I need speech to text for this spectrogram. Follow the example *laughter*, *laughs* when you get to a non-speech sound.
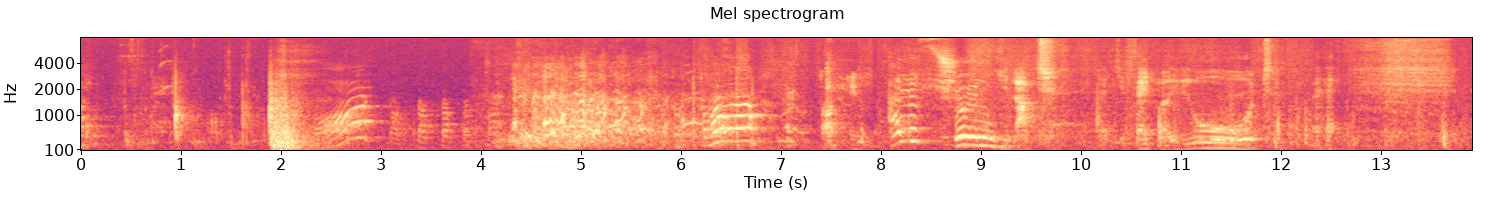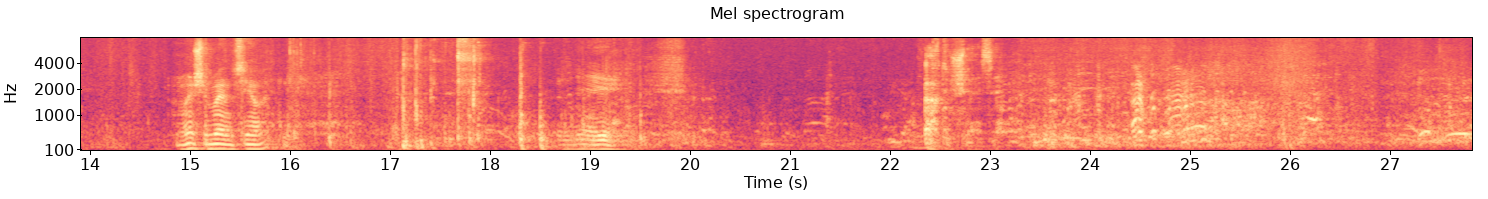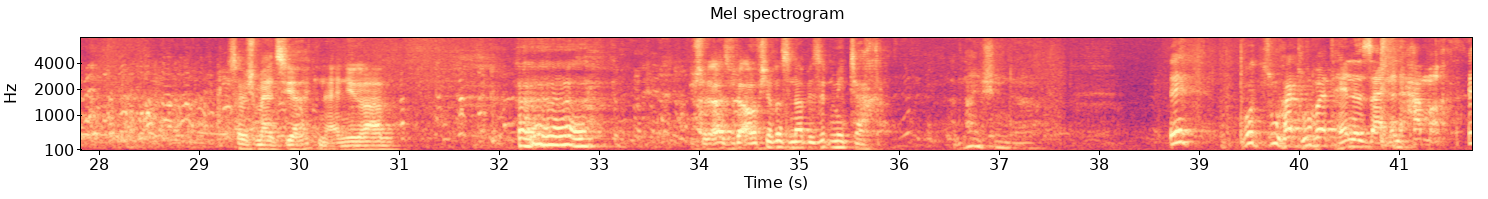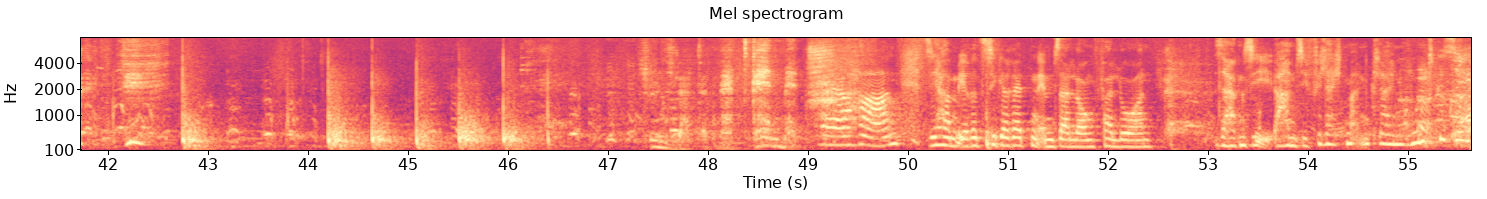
Alles schön glatt. Das gefällt mir gut. Möchte mal Zigaretten? Nee. Ach du Scheiße. Jetzt habe ich meine Zigaretten eingegraben. Ich soll alles wieder aufgerissen habe, bis es Mittag. Was mach ich denn da? Eh, wozu hat Hubert Henne seinen Hammer? *laughs* Glatt, nett, kein Mensch. Herr Hahn, Sie haben Ihre Zigaretten im Salon verloren. Sagen Sie, haben Sie vielleicht mal einen kleinen Hund gesehen?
